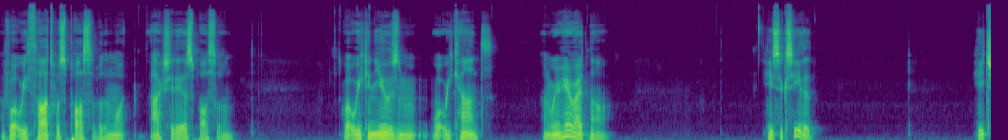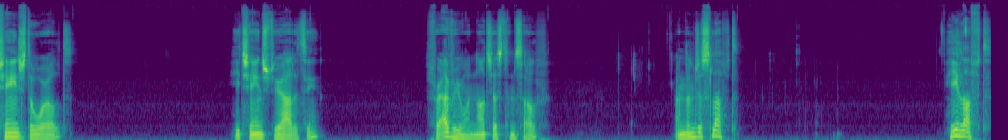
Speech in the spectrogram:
of what we thought was possible and what actually is possible, what we can use and what we can't. And we're here right now. He succeeded. He changed the world. He changed reality for everyone, not just himself. And then just left. He left.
